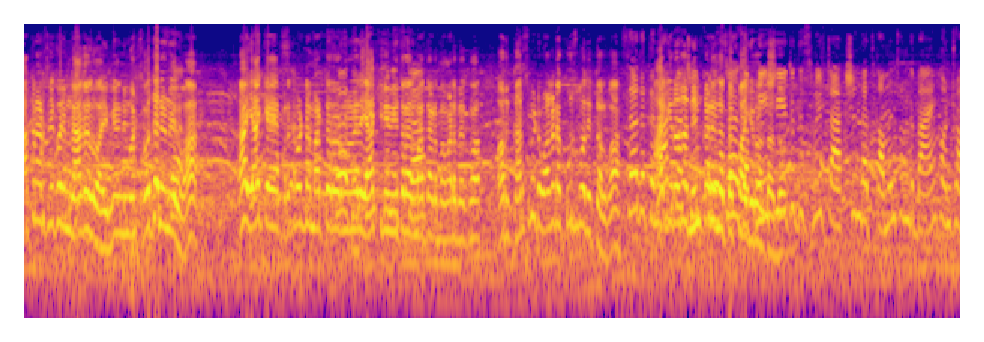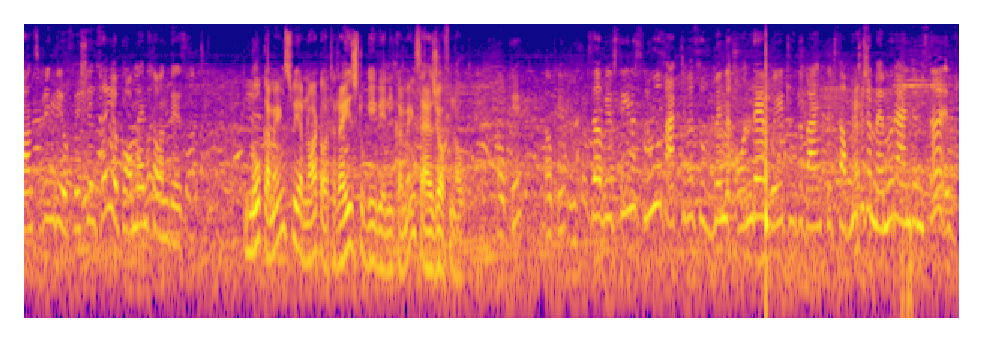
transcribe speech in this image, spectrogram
ಮಾತನಾಡ್ಸ್ಲಿಕ್ಕೂ ನಿಮ್ಗೆ ಆಗಲ್ವಾ? ನಿಮ್ಗೆ ಸೌಜನ್ಯನೂ ಇಲ್ವಾ? ಹಾ ಯಾಕೆ ಪ್ರತಿಭಟನೆ ಮಾಡ್ತಾರೋ ಮೇಲೆ ಯಾಕೆ ನೀವು ಈ ತರ ಮಾತಾಡ ಮಾಡಬೇಕು? ಅವ್ರ ಕರ್ಸ್ಬಿಟ್ಟು ಒಳಗಡೆ ಕೂರಿಸ್ಬೋದಿತ್ತಲ್ವಾ? ಆಗಿರೋದು ನಿಮ್ಮ ಕಡೆಯಿಂದ ತಪ್ಪಾಗಿರೋದು. Action that comment from bank on transferring the official sir your comments no comments we are not authorise to give any comments as of now okay okay. Sir, we've seen a slew of activists who've been on their way to the bank. They've submitted a memorandum, sir. Is-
